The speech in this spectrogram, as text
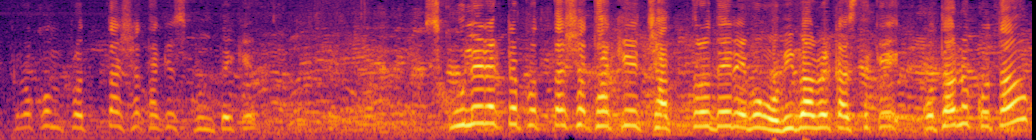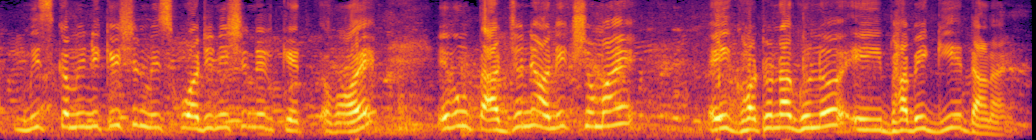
একরকম প্রত্যাশা থাকে স্কুল থেকে। স্কুলের একটা প্রত্যাশা থাকে ছাত্রদের এবং অভিভাবকের কাছ থেকে। কোথাও না কোথাও মিসকমিউনিকেশন মিস কোঅর্ডিনেশনের হয় এবং তার জন্য অনেক সময় এই ঘটনাগুলো এইভাবে গিয়ে দাঁড়ায়।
